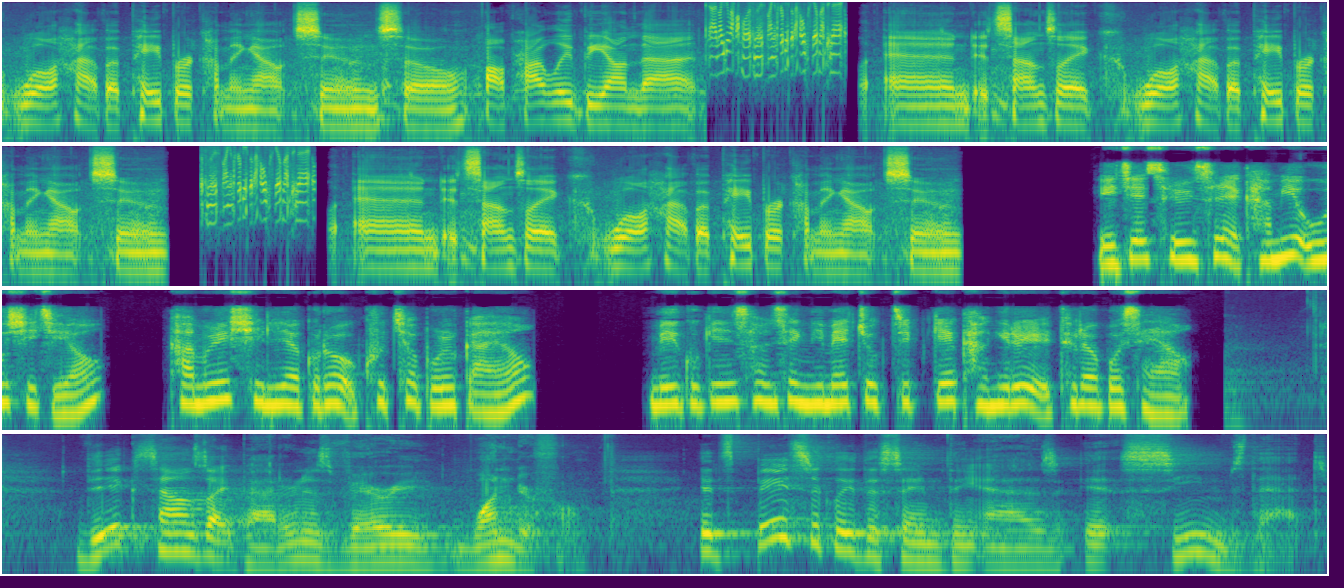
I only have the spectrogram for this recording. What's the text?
we'll have a paper coming out soon. So I'll probably be on that. And it sounds like we'll have a paper coming out soon. And it sounds like we'll have a paper coming out soon. 이제 슬슬 감이 오시지요? 감을 실력으로 굳혀볼까요? 미국인 선생님의 쪽집게 강의를 들어보세요. The it sounds like pattern is very wonderful. It's basically the same thing as it seems that.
